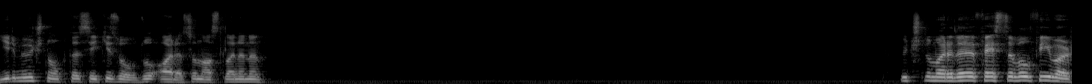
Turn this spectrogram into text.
23.8 oldu Aras'ın aslanının. Üç numaralı Festival Fever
